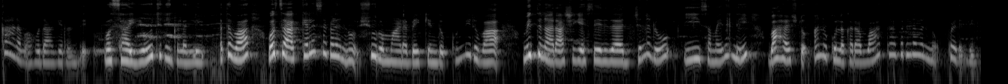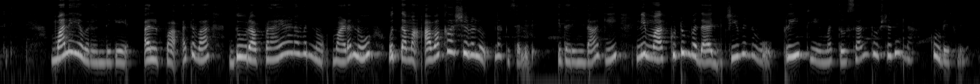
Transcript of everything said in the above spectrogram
ಕಾಣಬಹುದಾಗಿರಲಿದೆ ಹೊಸ ಯೋಜನೆಗಳಲ್ಲಿ ಅಥವಾ ಹೊಸ ಕೆಲಸಗಳನ್ನು ಶುರು ಮಾಡಬೇಕೆಂದುಕೊಂಡಿರುವ ಮಿಥುನ ರಾಶಿಗೆ ಸೇರಿದ ಜನರು ಈ ಸಮಯದಲ್ಲಿ ಬಹಳಷ್ಟು ಅನುಕೂಲಕರ ವಾತಾವರಣವನ್ನು ಪಡೆದಿದ್ದೀರಿ. ಮನೆಯವರೊಂದಿಗೆ ಅಲ್ಪ ಅಥವಾ ದೂರ ಪ್ರಯಾಣವನ್ನು ಮಾಡಲು ಉತ್ತಮ ಅವಕಾಶಗಳು ಲಭಿಸಲಿದೆ. ಇದರಿಂದಾಗಿ ನಿಮ್ಮ ಕುಟುಂಬದ ಜೀವನವು ಪ್ರೀತಿ ಮತ್ತು ಸಂತೋಷದಿಂದ ಕೂಡಿರಲಿದೆ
